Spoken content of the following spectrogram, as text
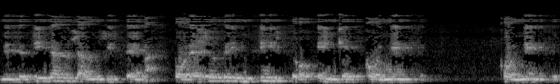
necesitas usar un sistema. Por eso te insisto en que conectes, conectes.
